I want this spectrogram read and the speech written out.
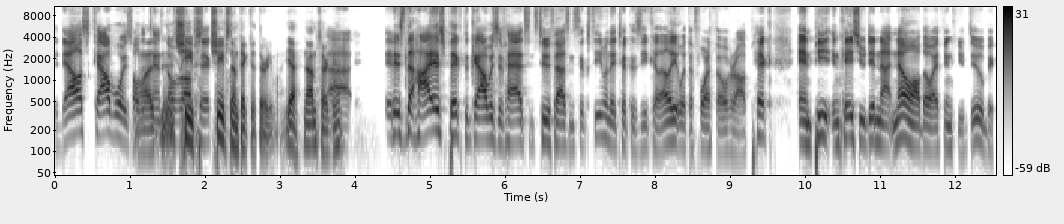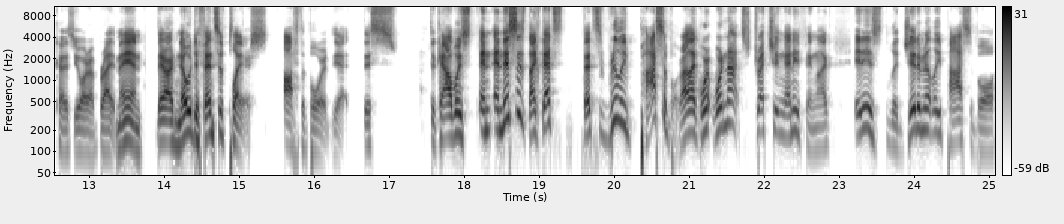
The Dallas Cowboys hold well, the tenth the overall Chiefs pick. Chiefs don't pick to 31. Yeah, no, I'm sorry. Uh, it is the highest pick the Cowboys have had since 2016 when they took Ezekiel Elliott with the fourth overall pick. And Pete, in case you did not know, although I think you do because you are a bright man, there are no defensive players off the board yet. This the Cowboys and and this is like that's that's really possible, right? Like we're we're not stretching anything. Like it is legitimately possible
